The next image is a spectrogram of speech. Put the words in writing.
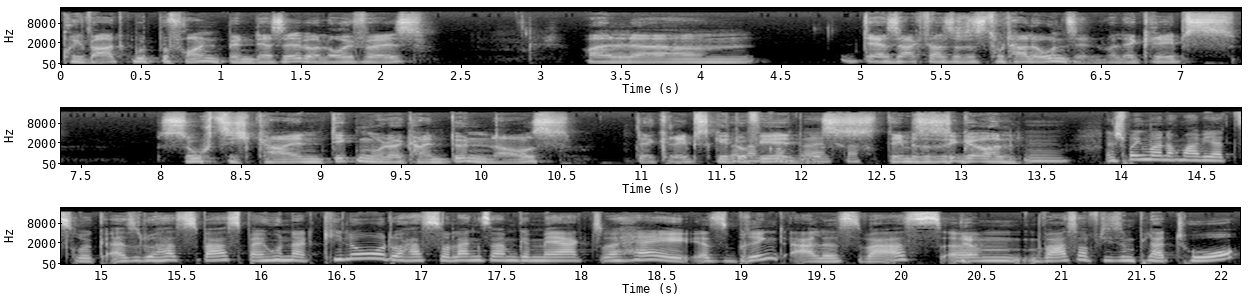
privat gut befreundet bin, der selber Läufer ist. Weil ähm, der sagt also, das ist totaler Unsinn, weil der Krebs sucht sich keinen dicken oder keinen dünnen aus. Der Krebs geht auf jeden. Das, dem ist es egal. Mhm. Dann springen wir nochmal wieder zurück. Also du hast was bei 100 Kilo, du hast so langsam gemerkt, so hey, es bringt alles was. Ja. Ähm, warst auf diesem Plateau.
